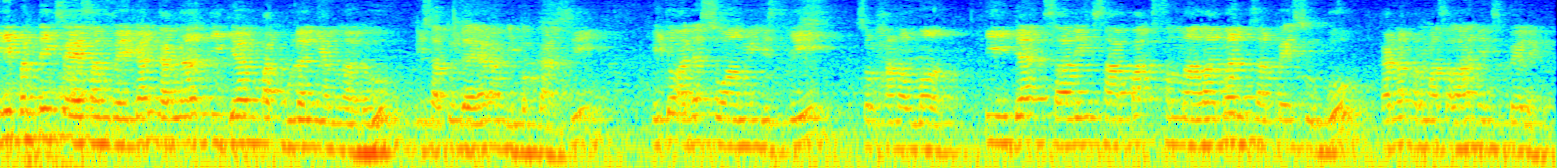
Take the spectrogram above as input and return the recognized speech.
Ini penting saya sampaikan karena 3-4 bulan yang lalu di satu daerah di Bekasi itu ada suami istri, subhanallah, tidak saling sapa semalaman sampai subuh karena permasalahan yang sepele.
